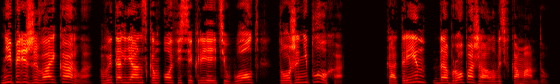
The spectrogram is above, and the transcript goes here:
Не переживай, Карло, в итальянском офисе Creative World тоже неплохо. Катрин, добро пожаловать в команду.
